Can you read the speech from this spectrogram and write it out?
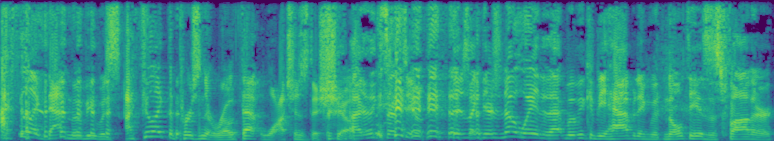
I feel like that movie was. I feel like the person that wrote that watches the show. I think so too. There's like there's no way that that movie could be happening with Nolte as his father.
